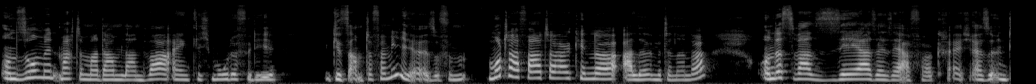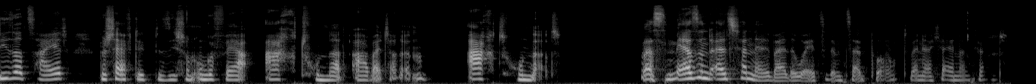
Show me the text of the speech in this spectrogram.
Und somit machte Madame Lanoir eigentlich Mode für die gesamte Familie, also für Mutter, Vater, Kinder, alle miteinander. Und das war sehr, sehr, sehr erfolgreich. Also in dieser Zeit beschäftigte sie schon ungefähr 800 Arbeiterinnen. 800. Was mehr sind als Chanel, by the way, zu dem Zeitpunkt, wenn ihr euch erinnern könnt.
